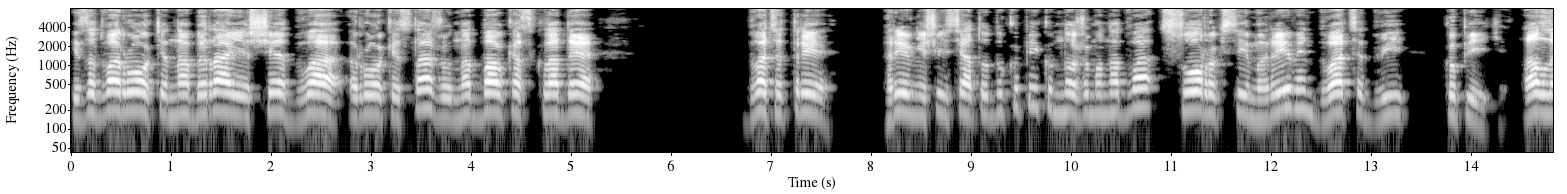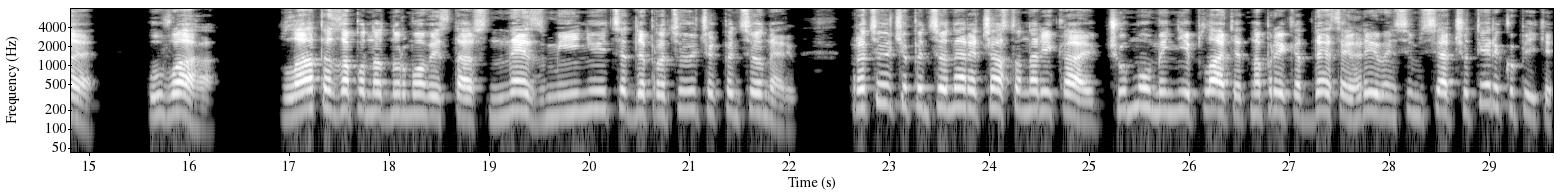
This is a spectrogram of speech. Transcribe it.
і за 2 роки набирає ще 2 роки стажу, надбавка складе 23 гривні 61 копійку множимо на 2 47 гривень 22 копійки. Але, увага! Плата за понаднормовий стаж не змінюється для працюючих пенсіонерів. Працюючі пенсіонери часто нарікають, чому мені платять, наприклад, 10 гривень 74 копійки,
